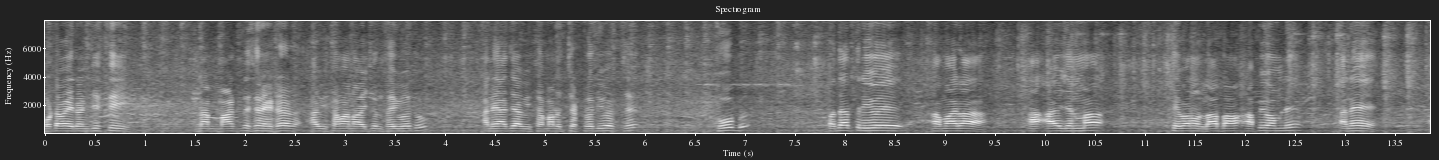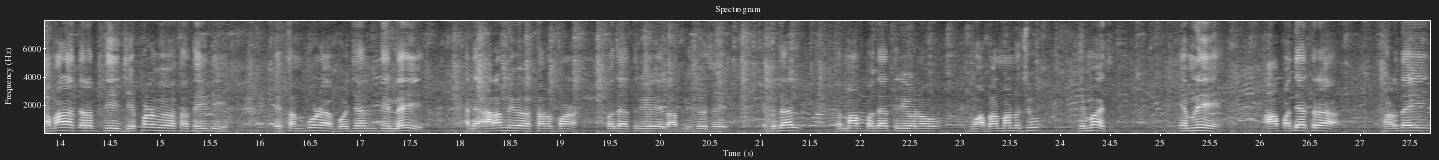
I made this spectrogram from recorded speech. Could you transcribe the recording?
મોટાભાઈ રણજીતસિંહના માર્ગદર્શન હેઠળ આ વિસામાનું આયોજન થયું હતું. અને આજે આ વિસામાનો છઠ્ઠો દિવસ છે. ખૂબ પદાર્થીઓએ અમારા આ આયોજનમાં સેવાનો લાભ આપ્યો અમને. અને અમારા તરફથી જે પણ વ્યવસ્થા થઈ હતી, એ સંપૂર્ણ ભોજનથી લઈ અને આરામની વ્યવસ્થાનો પણ પદાત્રીઓએ લાભ લીધો છે. એ બદલ તમામ પદાત્રીઓનો હું આભાર માનું છું. તેમજ એમની આ પદયાત્રા ફળદાયી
